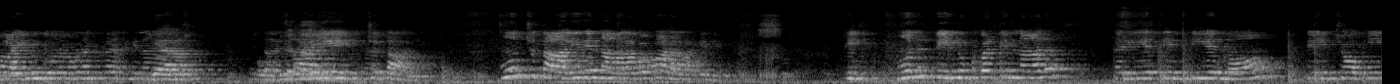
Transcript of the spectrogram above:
22 ਨੂੰ ਦੋ ਨਾਲ ਗੁਣਾ ਕਿੰਨਾ ਕਿੰਨਾ ਗਿਆਰਾਂ। 44 44 ਹੁਣ 44 ਦੇ ਨਾਲ ਆਪਾਂ ਪਹਾੜਾ ਲਾ ਕੇ ਦੇਖੀਏ ਠੀਕ। ਹੁਣ 3 ਉੱਪਰ 3 ਨਾਲ ਕਰੀਏ 3 ਤੀਏ 9 3 ਚੌਕੀ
